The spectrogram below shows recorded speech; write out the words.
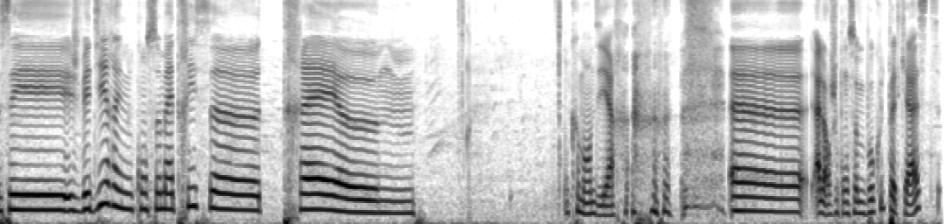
c'est, je vais dire, une consommatrice euh, très. Euh, comment dire Alors, je consomme beaucoup de podcasts,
